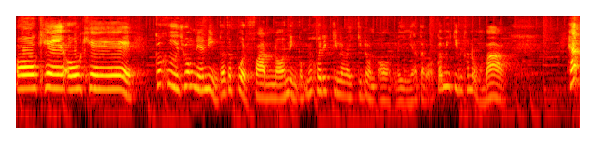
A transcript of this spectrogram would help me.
โอเคโอเค ก็คือช่วงนี้หนิงก็จะปวดฟันเนาะหนิงก็ไม่ค่อยได้กินอะไรกินอ่อนๆอะไรอย่างเงี้ยแต่ว่าก็มีกินขนมบ้างแฮท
